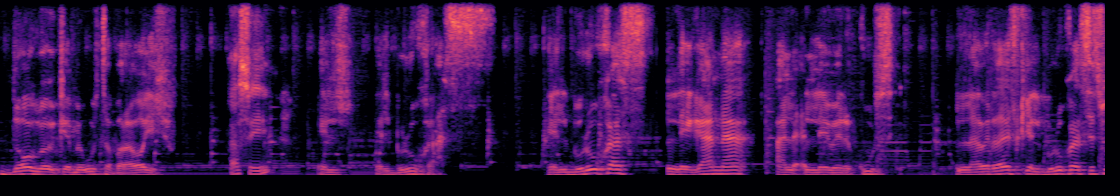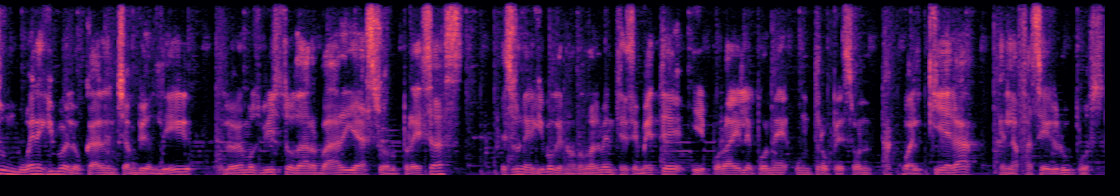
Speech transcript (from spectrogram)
dog que me gusta para hoy. Ah, sí. El, el Brujas. El Brujas le gana al Leverkusen. La verdad es que el Brujas es un buen equipo de local en Champions League. Lo hemos visto dar varias sorpresas. Es un equipo que normalmente se mete y por ahí le pone un tropezón a cualquiera en la fase de grupos.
